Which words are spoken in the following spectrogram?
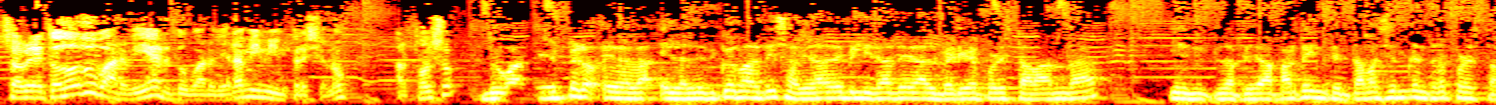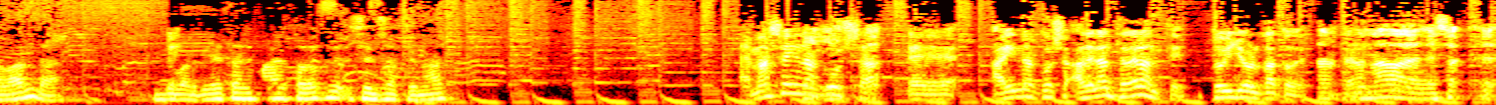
sobre todo Dubarbier, Dubarbier a mí me impresionó. Alfonso. Duvalier, pero el, el Atlético de Madrid sabía la debilidad de Almería por esta banda, y en la primera parte intentaba siempre entrar por esta banda. Duvalier esta semana ha sensacional. Además hay una cosa, eh, hay una cosa, adelante, adelante, doy yo el dato de esto. Ah, pero nada, esa- eh,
